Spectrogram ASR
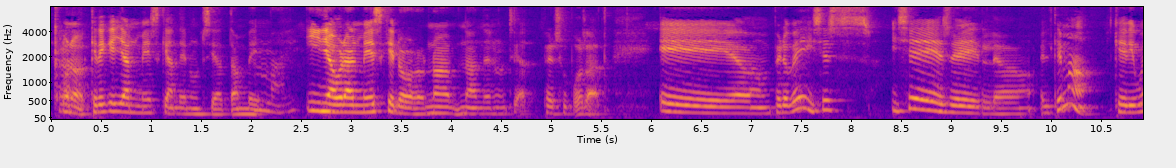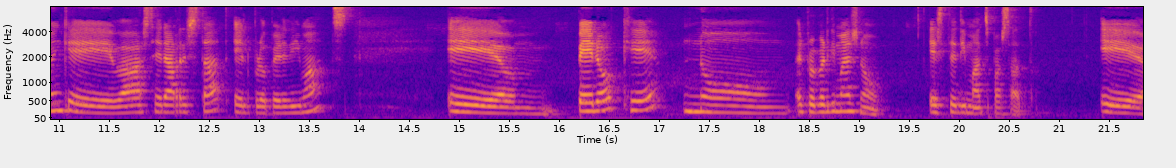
Clar. Bueno, crec que hi ha més que han denunciat també. Val. I n'hi haurà més que no, no, no han denunciat, per suposat. Eh, però bé, això és, ixe és el, el tema, que diuen que va ser arrestat el proper dimarts, eh, però que no... El proper dimarts no, este dimarts passat. Eh,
